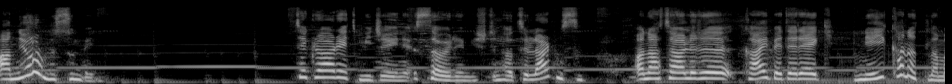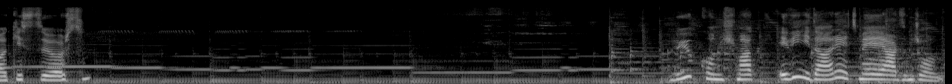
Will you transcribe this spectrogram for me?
Anlıyor musun beni? Tekrar etmeyeceğini söylemiştin hatırlar mısın? Anahtarları kaybederek neyi kanıtlamak istiyorsun? Büyük konuşmak evi idare etmeye yardımcı olmaz.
